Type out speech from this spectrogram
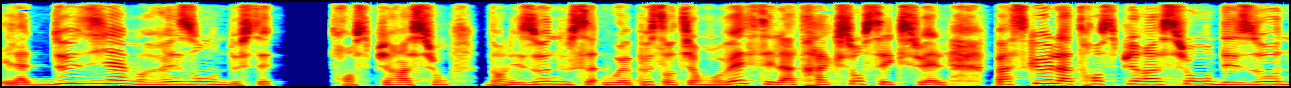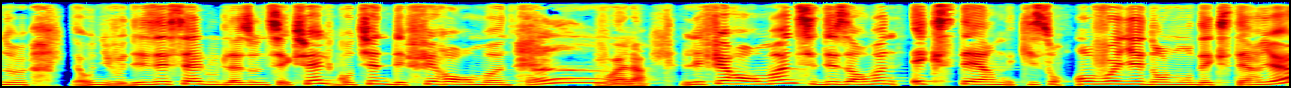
Et la deuxième raison de cette transpiration dans les zones où, elle peut sentir mauvais, c'est l'attraction sexuelle. Parce que la transpiration des zones au niveau des aisselles ou de la zone sexuelle contiennent des phérormones. Ah. Voilà. Les phérormones, c'est des hormones externes qui sont envoyées dans le monde extérieur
